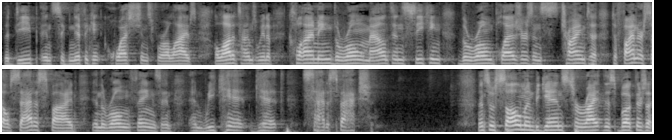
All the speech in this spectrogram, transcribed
the deep and significant questions for our lives. A lot of times we end up climbing the wrong mountains, seeking the wrong pleasures, and trying to, to find ourselves satisfied in the wrong things, and, and we can't get satisfaction. And so Solomon begins to write this book. There's a,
